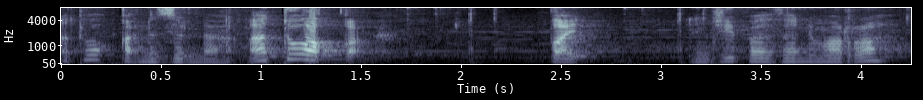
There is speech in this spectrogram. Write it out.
أتوقع نزلناها. أتوقع. طيب نجيبها ثاني مرة.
